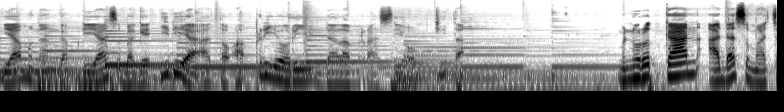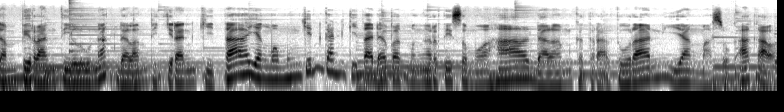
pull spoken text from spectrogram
ia menganggap dia sebagai idea atau a priori dalam rasio kita. Menurut Kant, ada semacam piranti lunak dalam pikiran kita yang memungkinkan kita dapat mengerti semua hal dalam keteraturan yang masuk akal,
